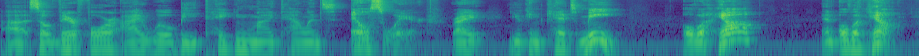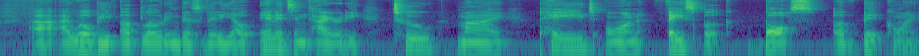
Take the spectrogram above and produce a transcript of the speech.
Uh, so therefore, I will be taking my talents elsewhere, right? You can catch me over here and over here. Uh, I will be uploading this video in its entirety to my page on Facebook, Boss of Bitcoin.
